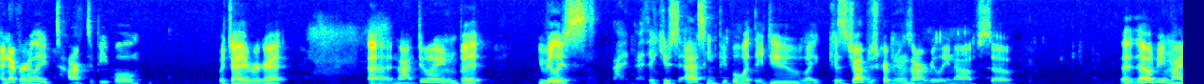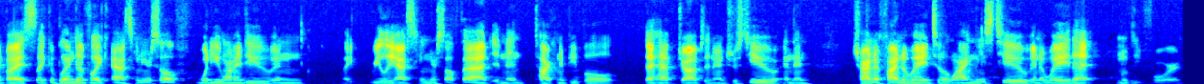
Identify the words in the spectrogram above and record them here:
I never really talked to people, which I regret uh, not doing, but you really just, I think you're just asking people what they do, like because job descriptions aren't really enough. So that, that would be my advice, like a blend of like asking yourself what do you want to do and like really asking yourself that, and then talking to people that have jobs that interest you, and then trying to find a way to align these two in a way that moves you forward.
